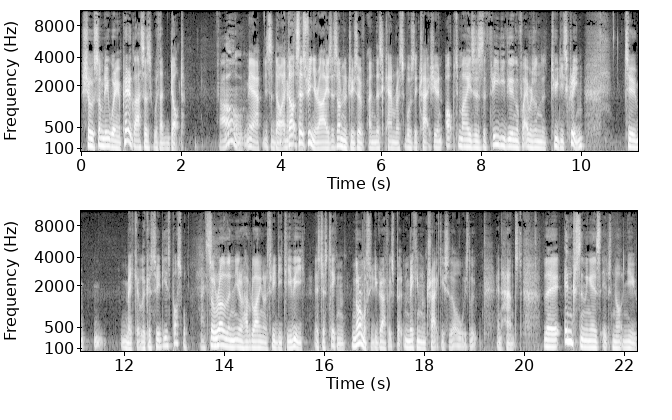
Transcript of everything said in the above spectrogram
shows somebody wearing a pair of glasses with a dot. Oh, Yeah, it's a dot. A dot sits between your eyes. It's unobtrusive, and this camera supposedly tracks you and optimizes the 3D viewing of whatever's on the 2D screen to make it look as 3D as possible. So rather than you know have relying on a 3D TV, it's just taking normal 3D graphics but making them track you so they always look enhanced. The interesting thing is it's not new.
